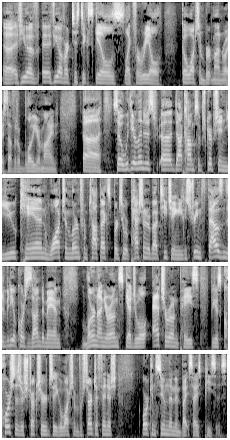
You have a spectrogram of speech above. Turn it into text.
Uh, if you have if you have artistic skills, like for real, go watch some Bert Monroy stuff. It'll blow your mind. Uh, so with your lynda.com subscription, you can watch and learn from top experts who are passionate about teaching. You can stream thousands of video courses on demand, learn on your own schedule at your own pace because courses are structured so you can watch them from start to finish or consume them in bite-sized pieces.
